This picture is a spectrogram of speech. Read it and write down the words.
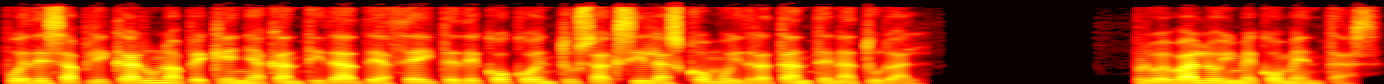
puedes aplicar una pequeña cantidad de aceite de coco en tus axilas como hidratante natural. Pruébalo y me comentas.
